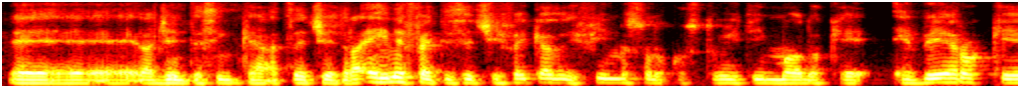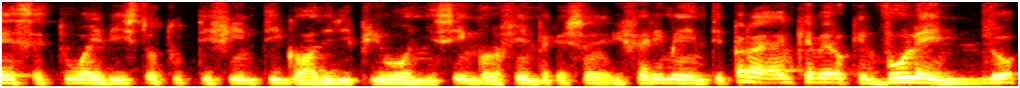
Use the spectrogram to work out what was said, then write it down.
Eh, la gente si incazza, eccetera. E in effetti, se ci fai caso, i film sono costruiti in modo che è vero che se tu hai visto tutti i film ti godi di più ogni singolo film perché sono i riferimenti, però è anche vero che volendo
